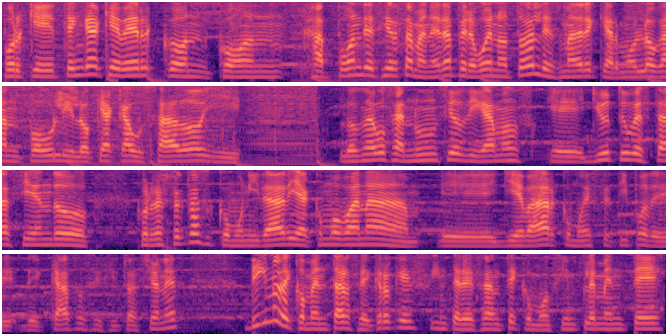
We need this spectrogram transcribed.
porque tenga que ver con, con Japón de cierta manera, pero bueno, todo el desmadre que armó Logan Paul y lo que ha causado y los nuevos anuncios, digamos, que YouTube está haciendo con respecto a su comunidad y a cómo van a eh, llevar como este tipo de, casos y situaciones, digno de comentarse, creo que es interesante como simplemente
